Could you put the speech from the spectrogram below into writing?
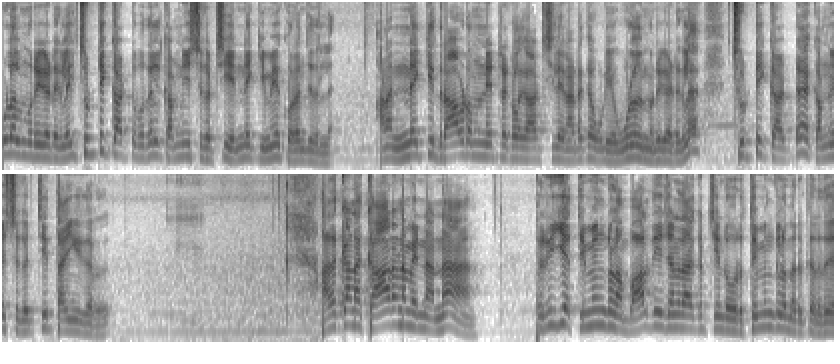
ஊழல் முறைகேடுகளை சுட்டி காட்டுவதில் கம்யூனிஸ்ட் கட்சி என்றைக்குமே குறைஞ்சதில்லை. ஆனால் இன்னைக்கு திராவிட முன்னேற்ற கழக ஆட்சியில் நடக்கக்கூடிய ஊழல் முறைகேடுகளை சுட்டி காட்ட கம்யூனிஸ்ட் கட்சி தயங்குகிறது. அதுக்கான காரணம் என்னன்னா பெரிய திமிங்கலம் பாரதிய ஜனதா கட்சின்ற ஒரு திமிங்கலம் இருக்கிறது.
